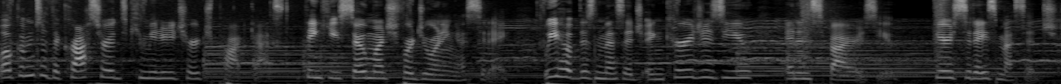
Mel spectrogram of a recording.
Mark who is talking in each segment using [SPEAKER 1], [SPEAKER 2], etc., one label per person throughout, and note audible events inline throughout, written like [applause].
[SPEAKER 1] Welcome to the Crossroads Community Church podcast. Thank you so much for joining us today. We hope this message encourages you and inspires you. Here's today's message.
